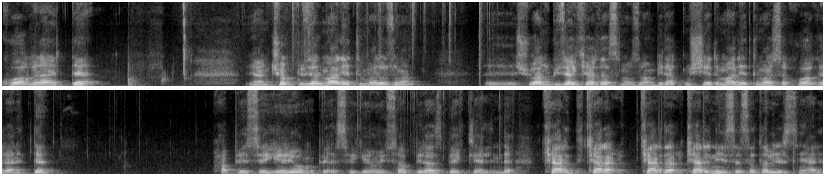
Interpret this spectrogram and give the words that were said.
Koa Granit'te yani çok güzel maliyetin var o zaman. Ee, şu an güzel kârdasın o zaman. 1.67 maliyetin varsa Koa Granit'te Ha PSGO mu? PSGO ise biraz bekle elinde. Kar, kar, kar, karını ise satabilirsin yani.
